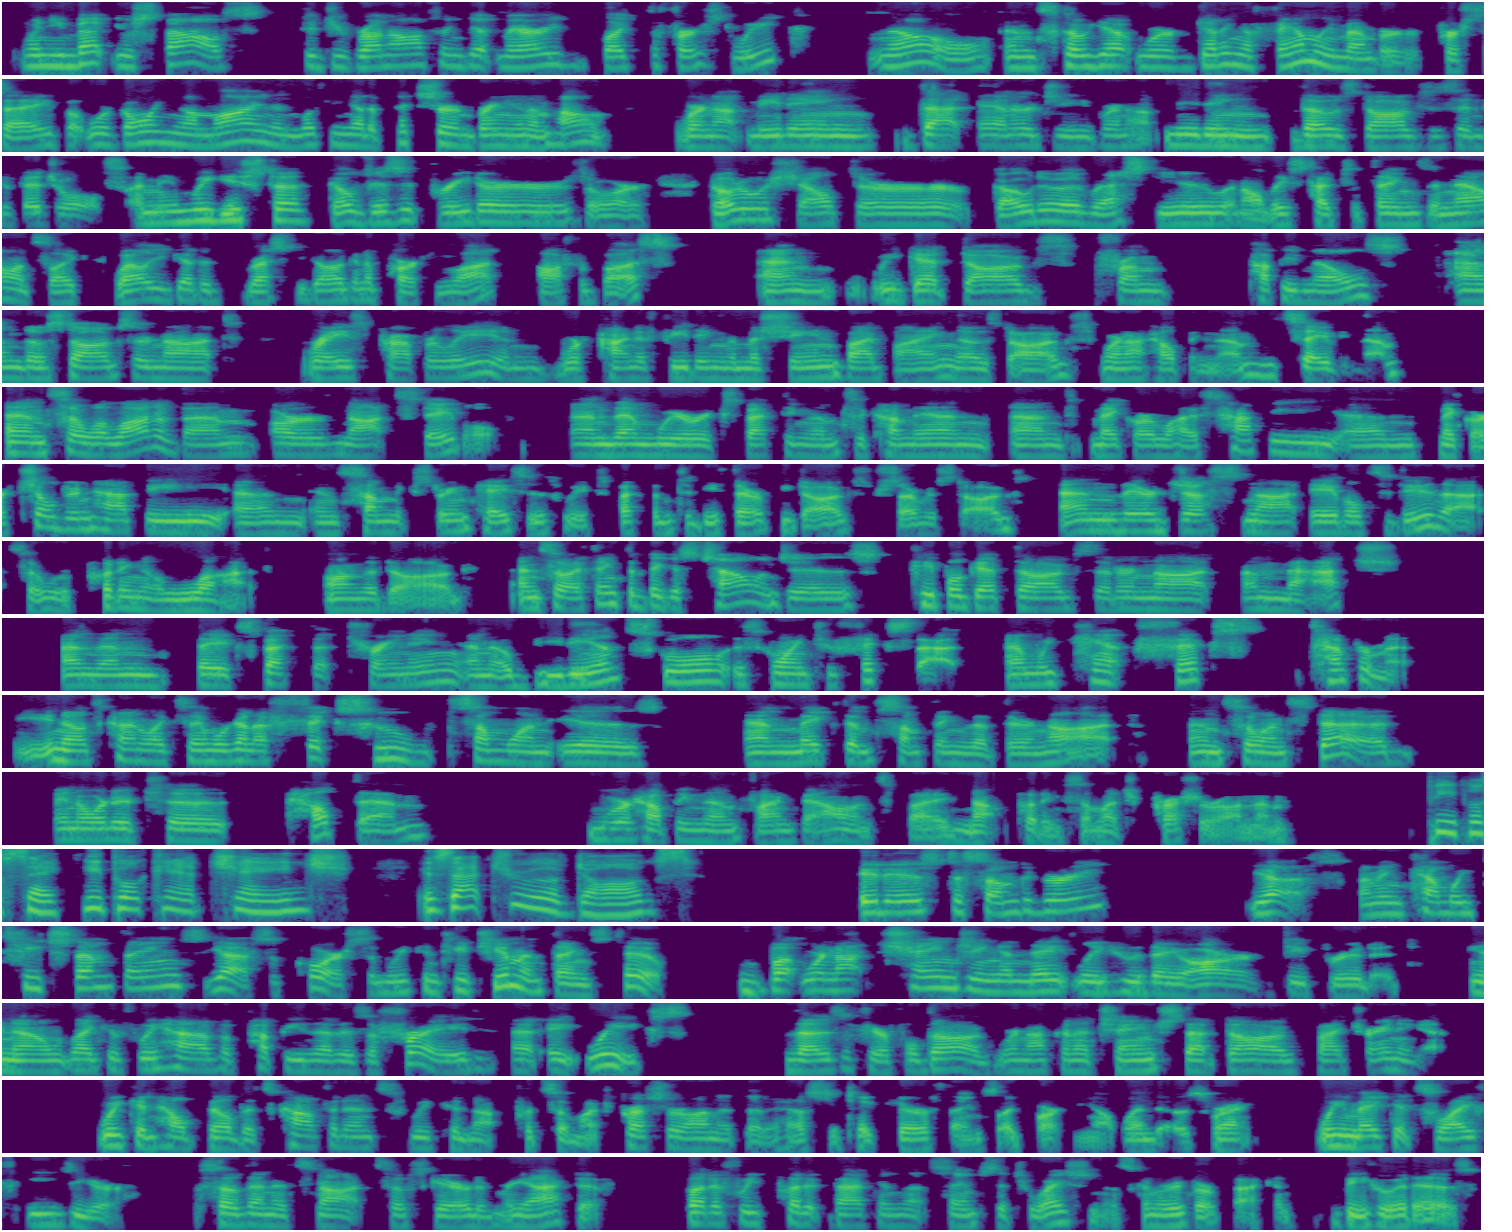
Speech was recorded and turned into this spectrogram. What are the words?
when you met your spouse did you run off and get married like the first week? No. And so yet we're getting a family member per se but we're going online and looking at a picture and bringing them home we're not meeting that energy we're not meeting mm. those dogs as individuals. I mean we used to go visit breeders or go to a shelter go to a rescue and all these types of things. And now it's like well you get a rescue dog in a parking lot off a bus and we get dogs from puppy mills and those dogs are not raised properly and we're kind of feeding the machine by buying those dogs. We're not helping them saving them. And so a lot of them are not stable and then we're expecting them to come in and make our lives happy and make our children happy. And in some extreme cases we expect them to be therapy dogs or service dogs and they're just not able to do that. So we're putting a lot on the dog. And so i think the biggest challenge is people get dogs that are not a match and then they expect that training and obedience school is going to fix that. And we can't fix temperament you know, it's kind of like saying we're going to fix who someone is and make them something that they're not. And so instead, in order to help them, we're helping them find balance by not putting so much pressure on them. People say people can't change. Is that true of dogs? It is to some degree. Yes. I mean, can we teach them things? Yes, of course. And we can teach human things too. But we're not changing innately who they are deep rooted. You know, like if we have a puppy that is afraid at eight weeks, that is a fearful dog. We're not going to change that dog by training it. We can help build its confidence. We cannot put so much pressure on it that it has to take care of things like barking out windows, right? We make its life easier so then it's not so scared and reactive. But if we put it back in that same situation, it's going to revert back and be who it is.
